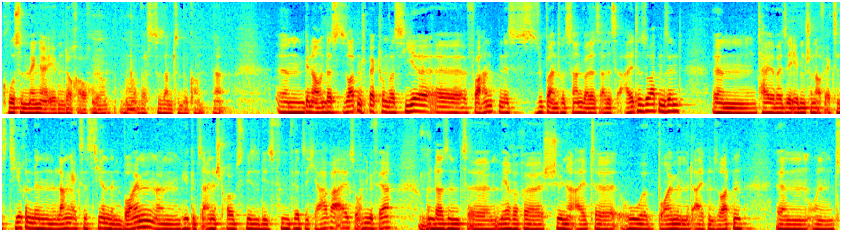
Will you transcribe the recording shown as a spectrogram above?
große Menge eben doch auch, um, um ja. was zusammenzubekommen. Ja. Ähm, genau, und das Sortenspektrum, was hier äh, vorhanden ist, ist super interessant, weil das alles alte Sorten sind. Ähm, teilweise eben schon auf existierenden, lang existierenden Bäumen. Ähm, hier gibt es eine Strauchswiese, die ist 45 Jahre alt, so ungefähr. Mhm. Und da sind äh, mehrere schöne alte, hohe Bäume mit alten Sorten. Ähm, und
